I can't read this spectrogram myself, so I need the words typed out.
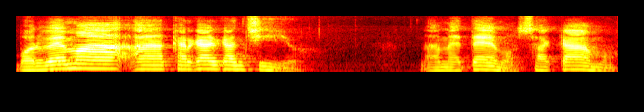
Volvemos a, cargar el ganchillo. La metemos, sacamos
